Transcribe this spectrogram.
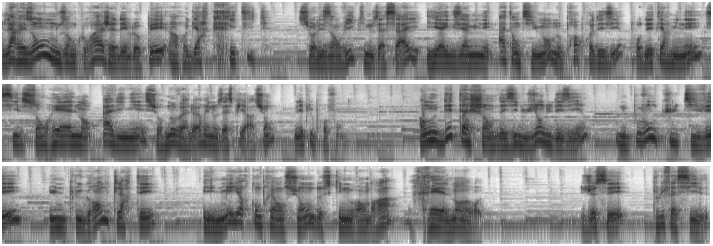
La raison nous encourage à développer un regard critique sur les envies qui nous assaillent et à examiner attentivement nos propres désirs pour déterminer s'ils sont réellement alignés sur nos valeurs et nos aspirations les plus profondes. En nous détachant des illusions du désir, nous pouvons cultiver une plus grande clarté et une meilleure compréhension de ce qui nous rendra réellement heureux. Je sais, plus facile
